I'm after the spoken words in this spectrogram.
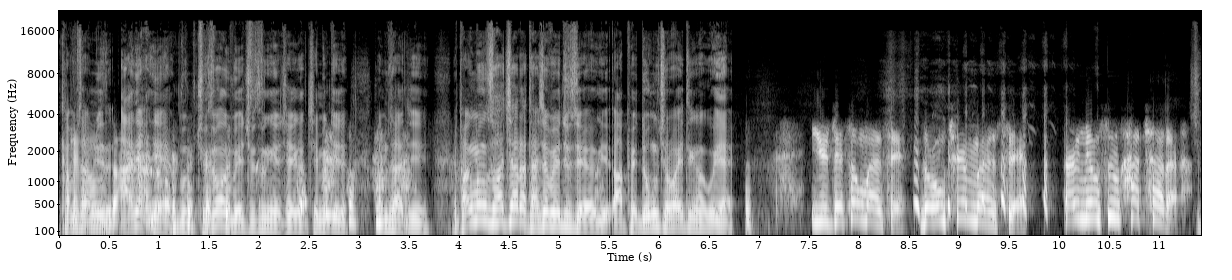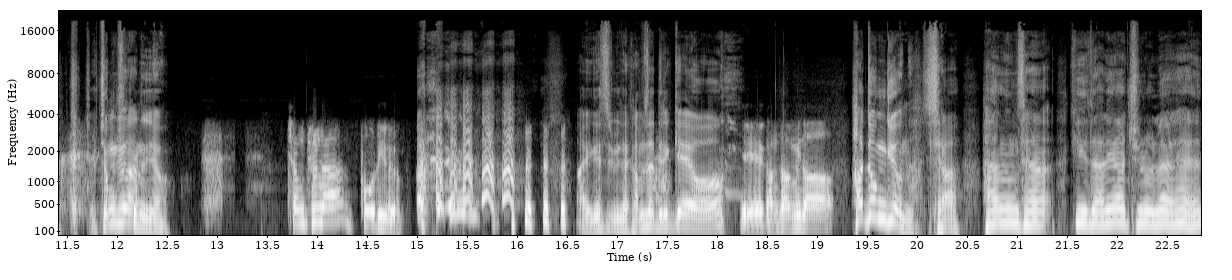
감사합니다. 죄송합니다. 아니 아니 뭐 죄송하게 왜 죄송해요. 저희가 재밌게 감사하지. 박명수 하차라 다시 한번 해주세요. 여기 앞에 노홍철 화이팅하고 예. 유재석 만세, 노홍철 만세, 박명수 하차라, 저- 정준하는요. 정준하 보류. 알겠습니다. 감사드릴게요. 예, 감사합니다. 하동균. 자, 항상 기다려 줄래.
